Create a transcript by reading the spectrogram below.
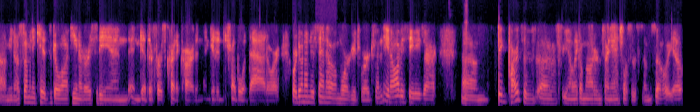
Um, you know, so many kids go off to university and, and get their first credit card and, and get into trouble with that, or or don't understand how a mortgage works. And you know, obviously these are um, big parts of, of you know like a modern financial system. So you know,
